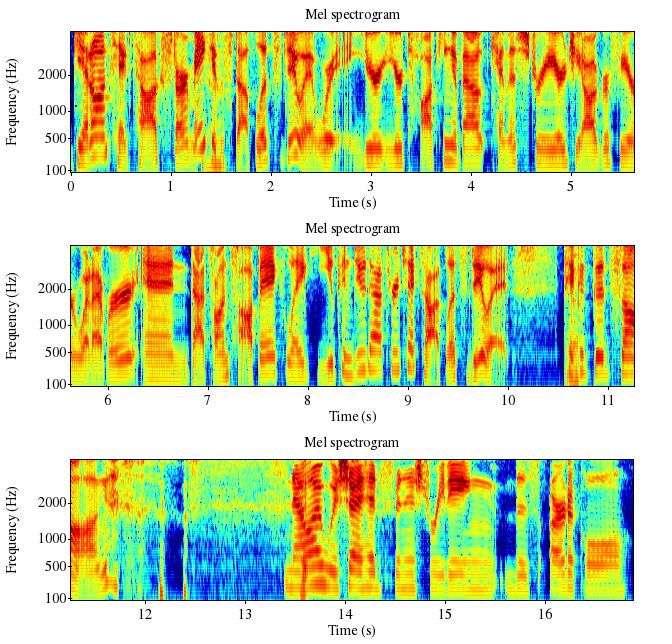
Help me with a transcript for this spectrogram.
get on TikTok, start making stuff. Let's do it. Where you're you're talking about chemistry or geography or whatever, and that's on topic. Like you can do that through TikTok. Let's do it. Pick a good song. Now I wish I had finished reading this article.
